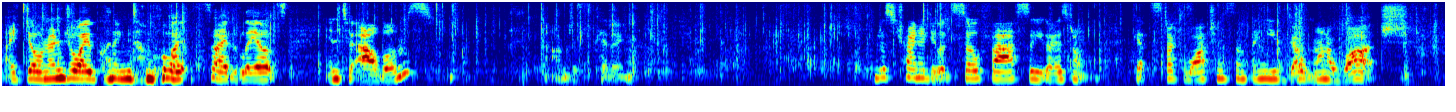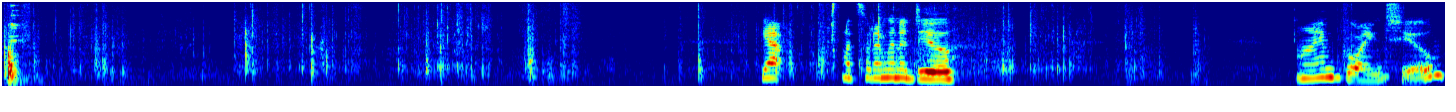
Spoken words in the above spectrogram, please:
I don't enjoy putting double-sided layouts into albums. No, I'm just kidding. I'm just trying to do it so fast so you guys don't get stuck watching something you don't want to watch. Yep, that's what I'm going to do. I'm going to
